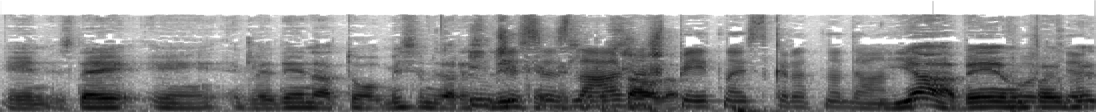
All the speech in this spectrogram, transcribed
In zdaj, in glede na to, mislim, da In razlike, če se zlažeš postavlja- 15 krat na dan. Ja, vem, pa, je-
